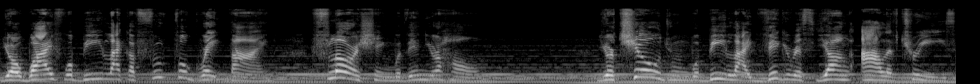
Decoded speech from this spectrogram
Your wife will be like a fruitful grapevine, flourishing within your home. Your children will be like vigorous young olive trees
